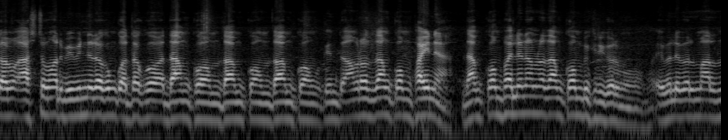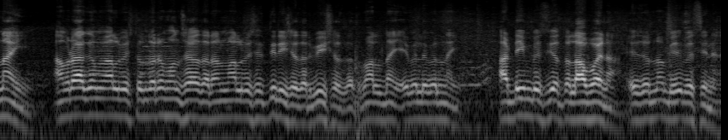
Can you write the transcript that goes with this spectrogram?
কারণ কাস্টমার বিভিন্ন রকম কথা কয়, দাম কম দাম কম দাম কম, কিন্তু আমরা দাম কম পাই না। দাম কম পাইলে না আমরা দাম কম বিক্রি করব। অ্যাভেলেবেল মাল নাই। আমরা আগে মাল বেচতাম ধরেন পঞ্চাশ হাজার, আর মাল বেশি তিরিশ হাজার, বিশ হাজার, মাল নাই অ্যাভেলেবেল নাই। আর ডিম বেশি অত লাভ হয় না এই জন্য বেশি না।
